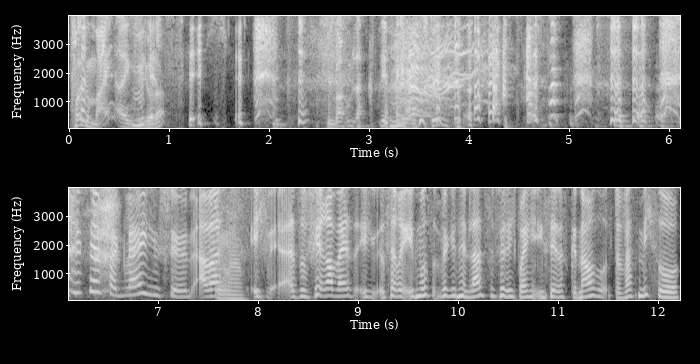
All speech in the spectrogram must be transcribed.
Voll gemein eigentlich, oder? Warum lachst du jetzt so? Das stimmt. Der Vergleich ist schön. Aber ich, also fairerweise, ich, Cedric, ich muss wirklich eine Lanze für dich brechen. Ich sehe das genauso. Was mich so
